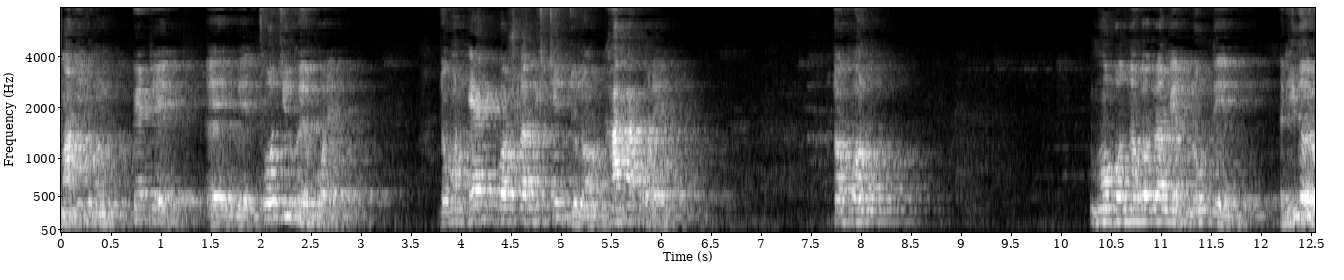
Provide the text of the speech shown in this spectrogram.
মাটি যখন পেটে চৌচির হয়ে পড়ে, যখন এক পশলা বৃষ্টির জন্য খাখা করে, তখন মোহাম্মদনগর গ্রামের লোকদের হৃদয়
